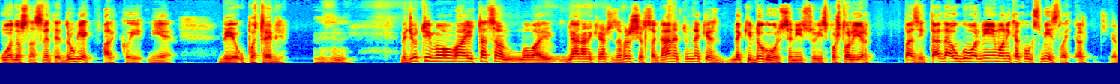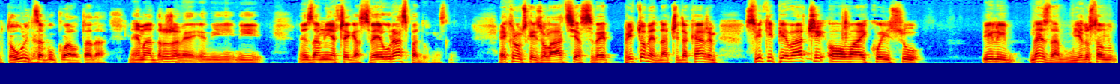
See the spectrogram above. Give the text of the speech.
u odnosu na sve te druge, ali koji nije bio upotrebljiv. Mhm. Međutim, ovaj, tad sam ovaj, ja na neki način završio sa Ganetom, neke, neki dogovor se nisu ispoštovali, jer pazi, tada ugovor nije imao nikakvog smisla, jer, jer to ulica bukvalno tada, nema države, ni, ni ne znam nija čega, sve je u raspadu, mislim. Ekonomska izolacija, sve, pri tome, znači da kažem, svi ti pjevači ovaj, koji su ili ne znam, jednostavno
